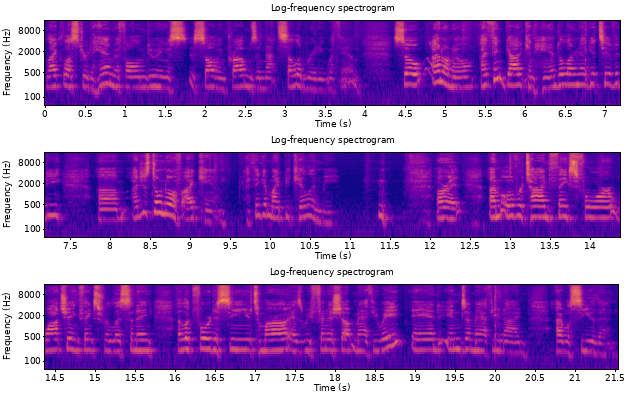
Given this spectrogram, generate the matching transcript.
lackluster to him if all I'm doing is, is solving problems and not celebrating with him. So I don't know. I think God can handle our negativity. Um, I just don't know if I can. I think it might be killing me. All right, I'm over time. Thanks for watching. Thanks for listening. I look forward to seeing you tomorrow as we finish up Matthew 8 and into Matthew 9. I will see you then.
